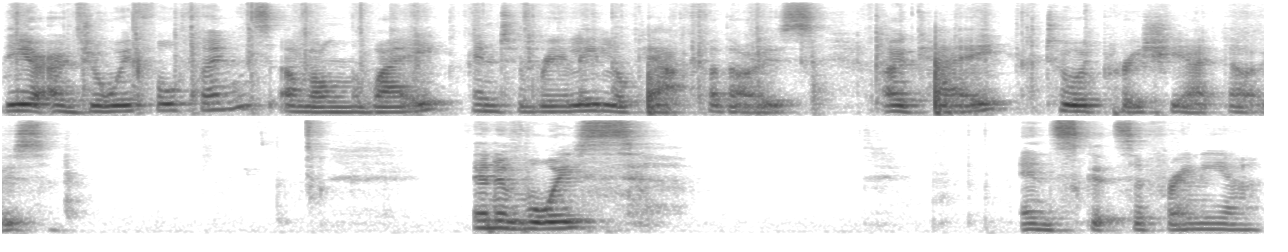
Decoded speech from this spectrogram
there are joyful things along the way and to really look out for those okay? To appreciate those. Inner voice and schizophrenia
